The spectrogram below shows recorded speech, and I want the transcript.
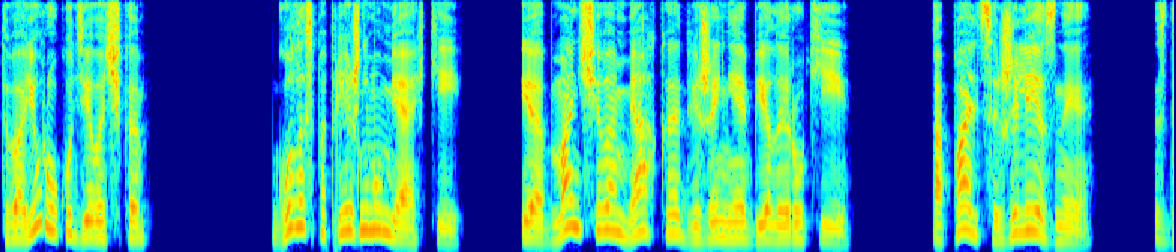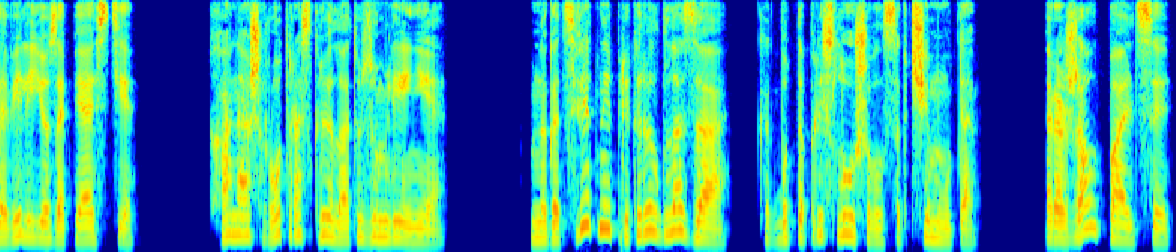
«Твою руку, девочка». Голос по-прежнему мягкий и обманчиво мягкое движение белой руки. А пальцы железные, сдавили ее запястье. Ханаш рот раскрыла от изумления. Многоцветный прикрыл глаза, как будто прислушивался к чему-то. Рожал пальцы.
